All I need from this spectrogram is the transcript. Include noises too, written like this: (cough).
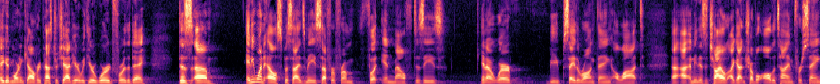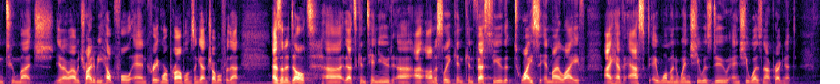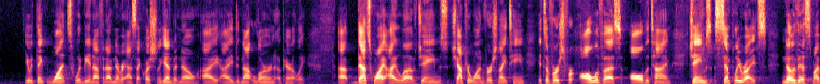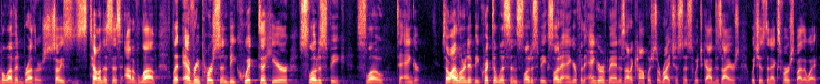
Hey, good morning, Calvary. Pastor Chad here with your word for the day. Does um, anyone else besides me suffer from foot in mouth disease? You know, where you say the wrong thing a lot. Uh, I mean, as a child, I got in trouble all the time for saying too much. You know, I would try to be helpful and create more problems and got in trouble for that. As an adult, uh, that's continued. Uh, I honestly can confess to you that twice in my life, I have asked a woman when she was due and she was not pregnant. You would think once would be enough, and I've never asked that question again, but no, I, I did not learn apparently. Uh, that's why I love James chapter 1, verse 19. It's a verse for all of us all the time. James simply writes, Know this, my beloved brothers. So he's telling us this out of love. Let every person be quick to hear, slow to speak, slow to anger. So I learned it be quick to listen, slow to speak, slow to anger, for the anger of man does not accomplish the righteousness which God desires, which is the next verse, by the way.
